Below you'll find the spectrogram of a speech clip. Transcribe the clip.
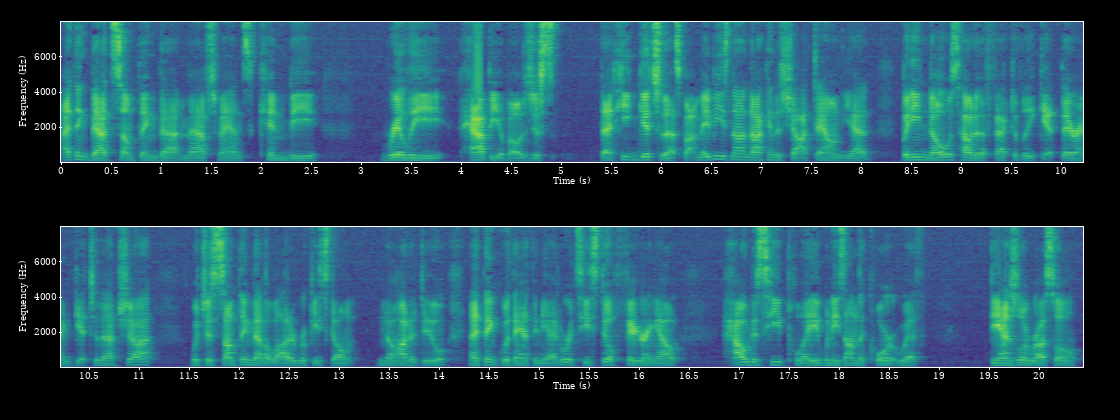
I think that's something that Mavs fans can be really happy about is just that he gets to that spot. Maybe he's not knocking the shot down yet, but he knows how to effectively get there and get to that shot, which is something that a lot of rookies don't know how to do. And I think with Anthony Edwards, he's still figuring out how does he play when he's on the court with D'Angelo Russell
